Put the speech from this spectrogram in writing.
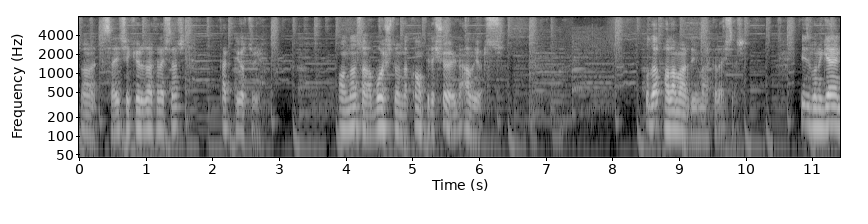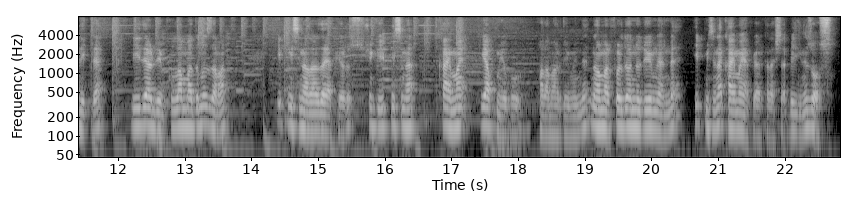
sonra kısayı çekiyoruz arkadaşlar. Tak diye oturuyor. Ondan sonra boşluğunda komple şöyle alıyoruz. Bu da palamar düğümü arkadaşlar. Biz bunu genellikle lider düğüm kullanmadığımız zaman ip misinalarda yapıyoruz. Çünkü ip misina kayma yapmıyor bu palamar düğümünde. Normal fır döndü düğümlerinde ip misina kayma yapıyor arkadaşlar. Bilginiz olsun.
